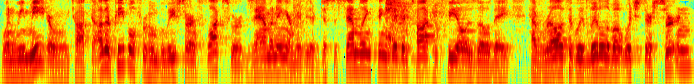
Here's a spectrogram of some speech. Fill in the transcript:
When we meet or when we talk to other people for whom beliefs are in flux, who are examining or maybe they're disassembling things they've been taught, who feel as though they have relatively little about which they're certain,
